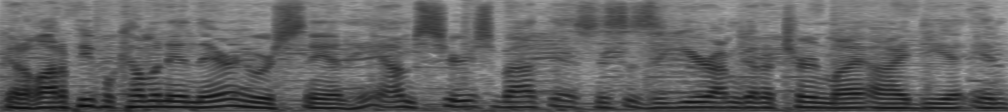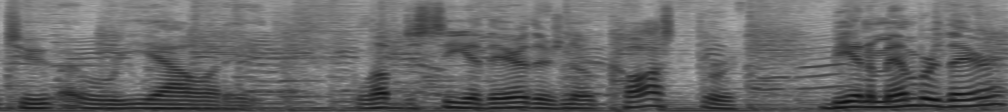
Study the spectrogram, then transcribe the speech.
Got a lot of people coming in there who are saying, hey, I'm serious about this. This is the year I'm going to turn my idea into a reality. Love to see you there. There's no cost for being a member there,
